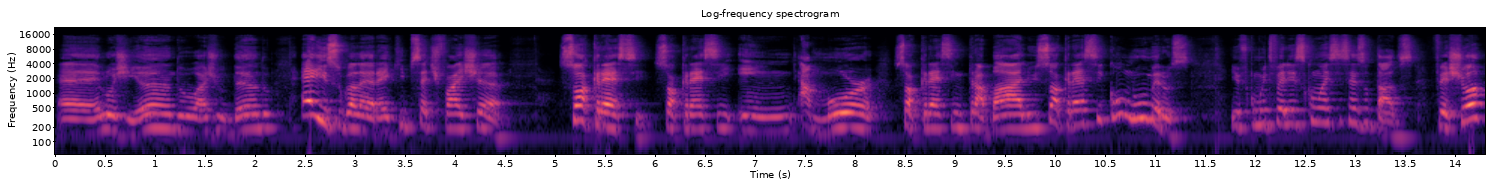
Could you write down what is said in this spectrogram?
é, elogiando, ajudando. É isso, galera. A equipe Sete Faixa só cresce, só cresce em amor, só cresce em trabalho e só cresce com números. E eu fico muito feliz com esses resultados. Fechou?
